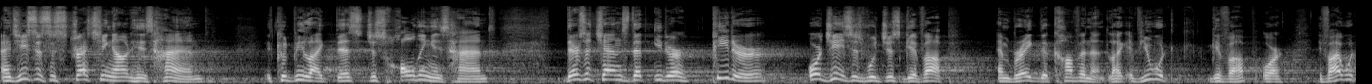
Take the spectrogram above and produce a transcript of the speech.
and Jesus is stretching out his hand, it could be like this, just holding his hand there's a chance that either Peter or Jesus would just give up and break the covenant. Like if you would give up, or if I would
